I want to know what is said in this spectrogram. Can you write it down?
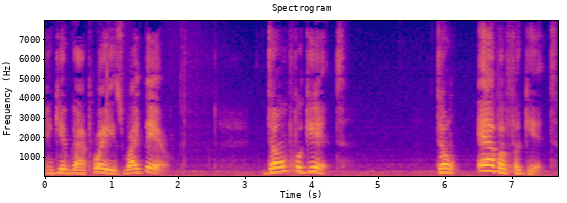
and give God praise right there. Don't forget. Don't ever forget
